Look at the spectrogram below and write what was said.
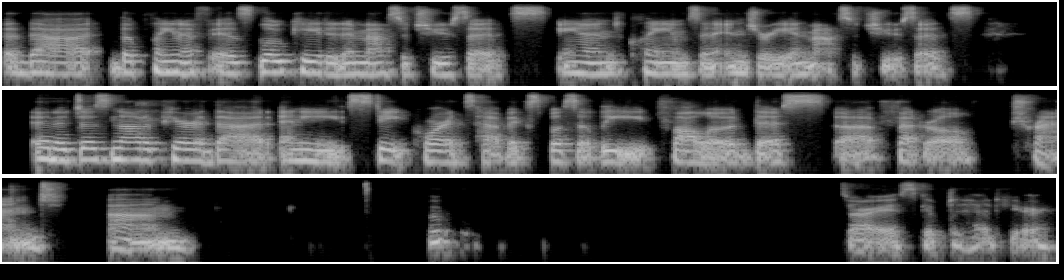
that the plaintiff is located in Massachusetts and claims an injury in Massachusetts. And it does not appear that any state courts have explicitly followed this uh, federal trend. Um, sorry, I skipped ahead here.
